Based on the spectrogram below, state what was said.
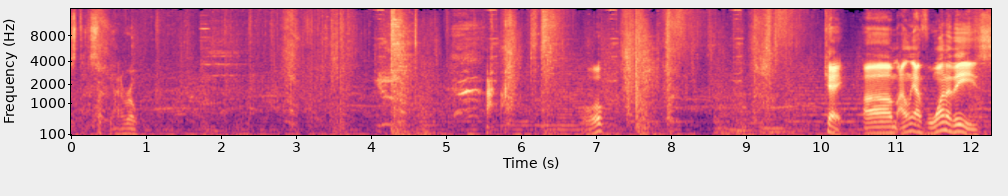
Stuck, stuck behind a rope. oh. Okay, um, I only have one of these.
